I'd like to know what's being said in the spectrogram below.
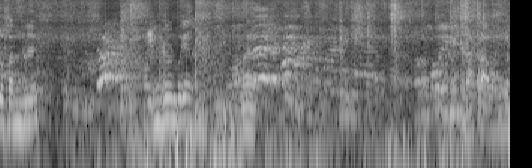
to Sandre. Ingron ba yan? Tatawang ba?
